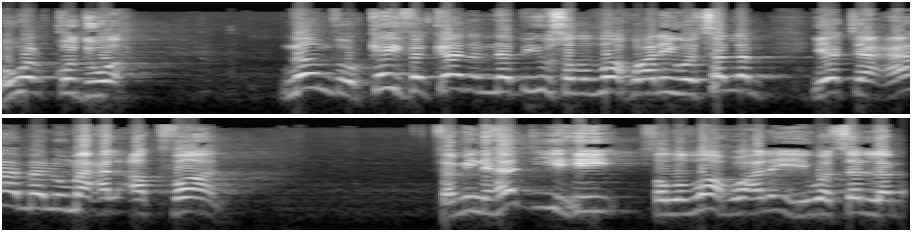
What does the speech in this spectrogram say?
هو القدوة. ننظر كيف كان النبي صلى الله عليه وسلم يتعامل مع الأطفال. فمن هديه صلى الله عليه وسلم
